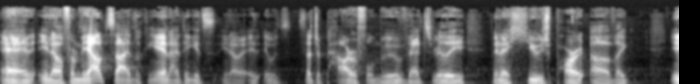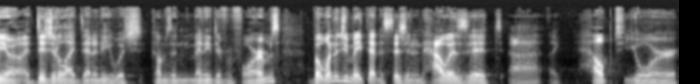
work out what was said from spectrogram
And you know, from the outside looking in, I think it's you know it, it was such a powerful move that's really been a huge part of like you know a digital identity which comes in many different forms but when did you make that decision and how has it uh, like helped your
